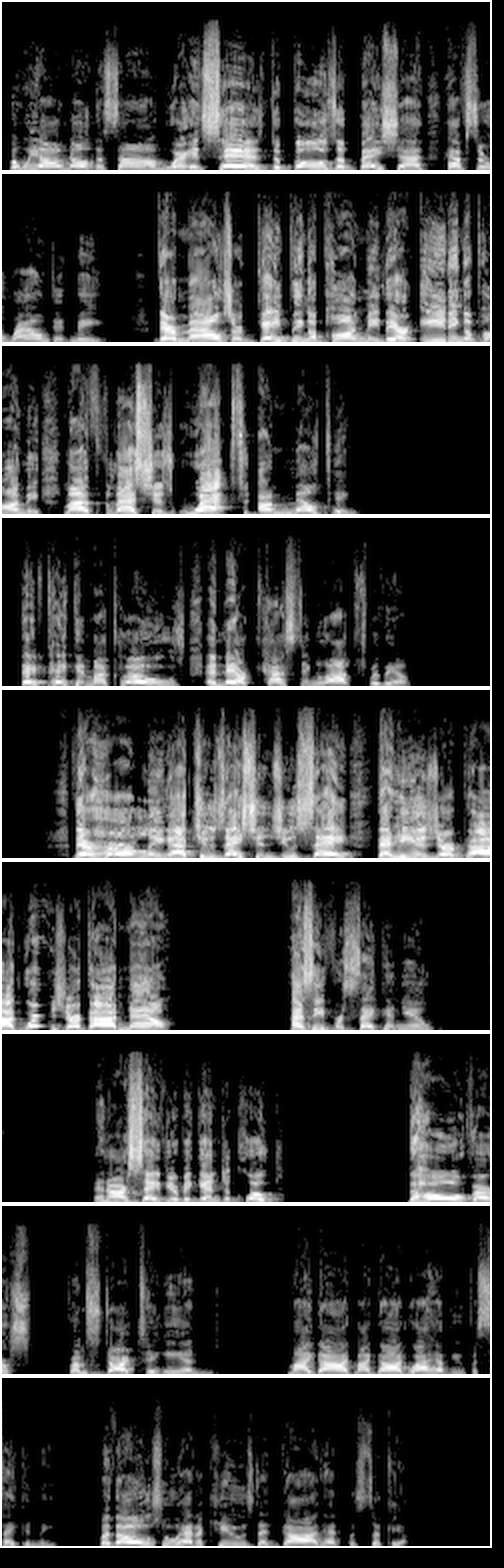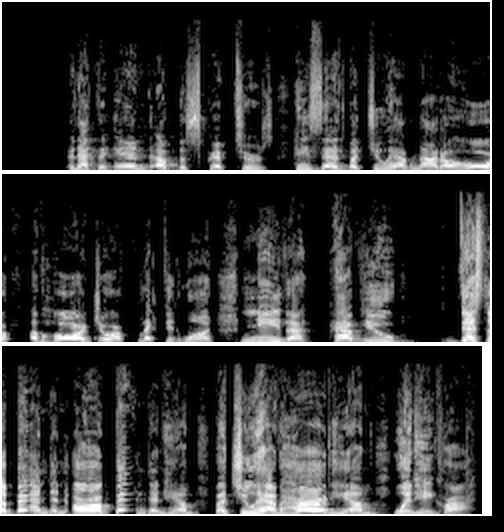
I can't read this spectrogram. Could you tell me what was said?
But we all know the psalm where it says, The bulls of Bashan have surrounded me. Their mouths are gaping upon me. They are eating upon me. My flesh is waxed. I'm melting. They've taken my clothes and they are casting lots for them. They're hurling accusations. You say that He is your God. Where is your God now? Has He forsaken you? And our Savior began to quote the whole verse from start to end. My God, my God, why have you forsaken me? For those who had accused that God had forsaken him. And at the end of the scriptures, he says, But you have not abhorred your afflicted one, neither have you disabandoned or abandoned him, but you have heard him when he cried.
